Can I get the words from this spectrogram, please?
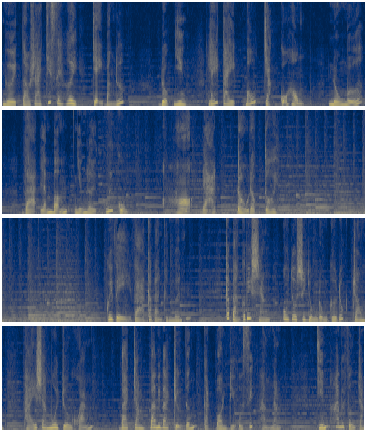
người tạo ra chiếc xe hơi chạy bằng nước, đột nhiên lấy tay bấu chặt cổ họng, nôn mửa và lẩm bẩm những lời cuối cùng. Họ đã đầu độc tôi. Quý vị và các bạn thân mến, các bạn có biết rằng ô tô sử dụng động cơ đốt trong thải ra môi trường khoảng 333 triệu tấn carbon dioxide hàng năm, chiếm 20%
